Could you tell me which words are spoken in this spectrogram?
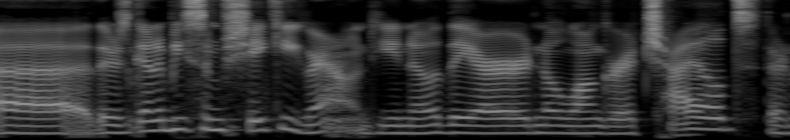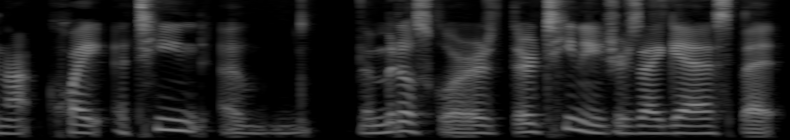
uh, there's going to be some shaky ground you know? They are no longer a child. They're not quite a teen a, the middle schoolers they're teenagers i guess but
